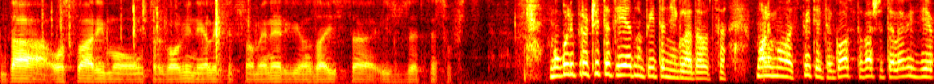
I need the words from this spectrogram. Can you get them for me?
da ostvarimo u trgovini električnom energijom zaista izuzetne suficite. Mogu li pročitati jedno pitanje gledalca? Molimo vas, pitajte gosta vaše televizije,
